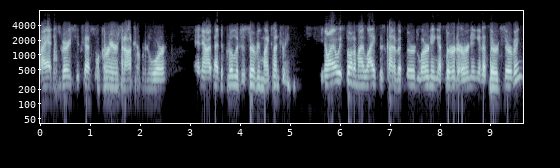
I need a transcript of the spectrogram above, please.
I had this very successful career as an entrepreneur, and now I've had the privilege of serving my country. You know, I always thought of my life as kind of a third learning, a third earning, and a third serving.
